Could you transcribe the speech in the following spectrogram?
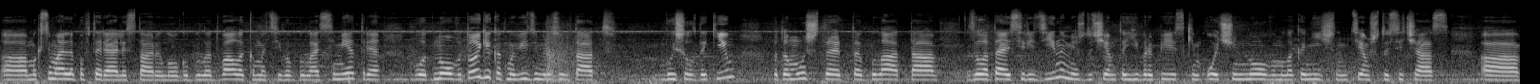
э, максимально повторяли старый лого. Было два локомотива, была асимметрия. Вот. Но в итоге, как мы видим, результат вышел таким, потому что это была та золотая середина между чем-то европейским, очень новым, лаконичным, тем, что сейчас э,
